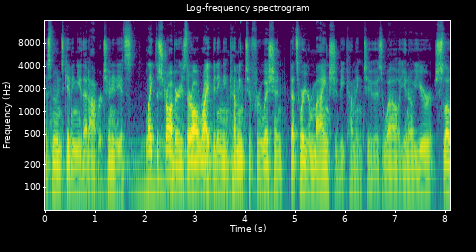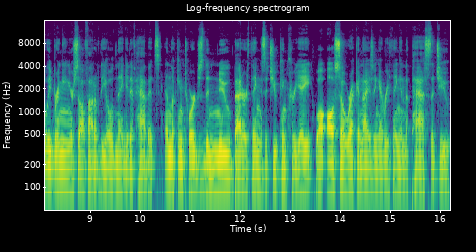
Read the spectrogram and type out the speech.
this moon's giving you that opportunity. It's like the strawberries; they're all ripening and coming to fruition. That's where your mind should be coming to as well. You know, you're slowly bringing yourself out of the old negative habits and looking towards the new, better things that you can create, while also recognizing everything in the past that you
